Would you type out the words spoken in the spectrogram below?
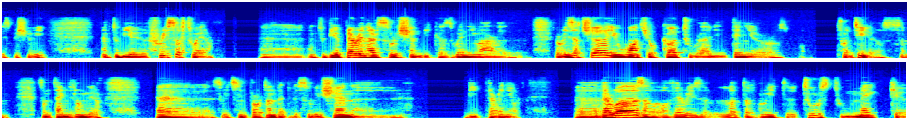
especially, and to be a free software and to be a perennial solution because when you are a, a, researcher, you want your code to run in 10 years, 20 years, some, sometimes longer. Uh, so it's important that the solution uh, be perennial. Uh, there was or there is a lot of great uh, tools to make uh,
